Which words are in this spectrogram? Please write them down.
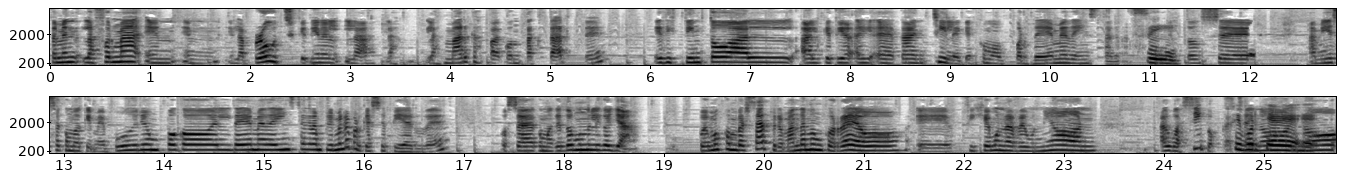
también la forma en, en el approach que tienen las, las marcas para contactarte es distinto al, al que tiene acá en Chile, que es como por DM de Instagram. Sí. Entonces, a mí eso como que me pudre un poco el DM de Instagram, primero porque se pierde. O sea, como que todo el mundo le digo, ya, podemos conversar, pero mándame un correo, eh, fijemos una reunión, algo así, pues, sí, porque no, no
